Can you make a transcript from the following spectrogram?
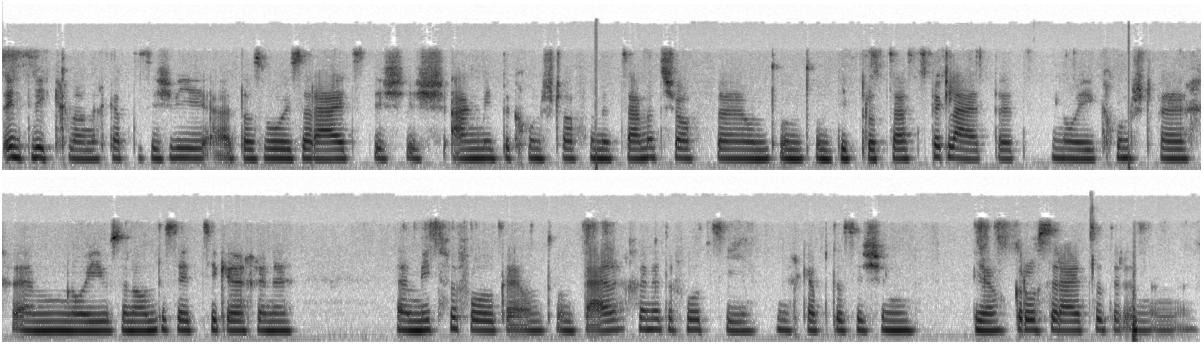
zu entwickeln. Ich glaube, das ist wie äh, das, was uns reizt, ist, ist eng mit den Kunstschaffenden zusammenzuarbeiten und, und, und die Prozesse zu begleiten, neue Kunstwerke, ähm, neue Auseinandersetzungen können äh, mitverfolgen und, und Teil können davon sein. Und ich glaube, das ist ein ja, grosser Reiz oder ein, ein,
